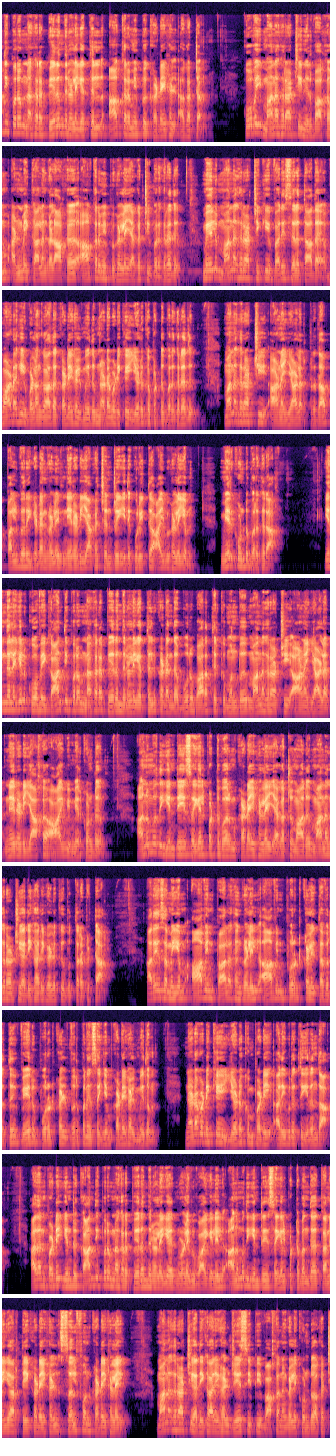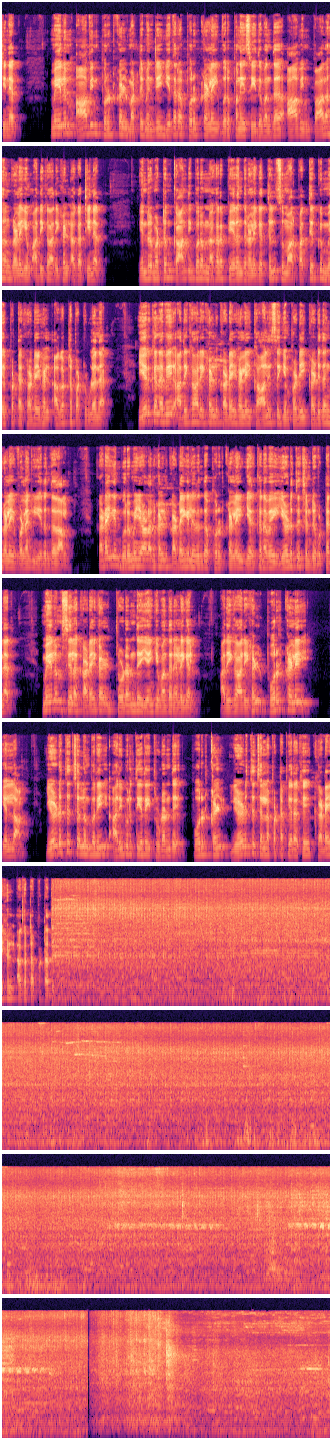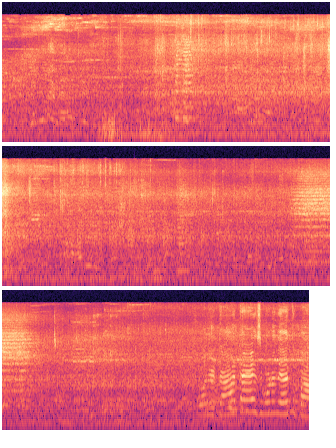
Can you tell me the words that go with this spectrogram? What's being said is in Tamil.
காந்திபுரம் நகர பேருந்து நிலையத்தில் ஆக்கிரமிப்பு கடைகள் அகற்றம். கோவை மாநகராட்சி நிர்வாகம் அண்மை காலங்களாக ஆக்கிரமிப்புகளை அகற்றி வருகிறது. மேலும் மாநகராட்சிக்கு வரி செலுத்தாத வாடகை வழங்காத கடைகள் மீதும் நடவடிக்கை எடுக்கப்பட்டு வருகிறது. மாநகராட்சி ஆணையாளர் பிரதாப் பல்வேறு இடங்களில் நேரடியாக சென்று இது குறித்த ஆய்வுகளையும் மேற்கொண்டு வருகிறார். இந்நிலையில் கோவை காந்திபுரம் நகர பேருந்து நிலையத்தில் கடந்த ஒரு வாரத்திற்கு முன்பு மாநகராட்சி ஆணையாளர் நேரடியாக ஆய்வு மேற்கொண்டு அனுமதியின்றி செயல்பட்டு வரும் கடைகளை அகற்றுமாறு மாநகராட்சி அதிகாரிகளுக்கு உத்தரவிட்டார். அதே சமயம் ஆவின் பாலகங்களில் ஆவின் பொருட்களை தவிர்த்து வேறு பொருட்கள் விற்பனை செய்யும் கடைகள் மீதும் நடவடிக்கை எடுக்கும்படி அறிவுறுத்தி இருந்தார். அதன்படி இன்று காந்திபுரம் நகர பேருந்து நிலைய நுழைவு வாயிலில் அனுமதியின்றி செயல்பட்டு வந்த தனியார் டீ கடைகள் செல்போன் கடைகளை மாநகராட்சி அதிகாரிகள் ஜேசிபி வாகனங்களை கொண்டு அகற்றினர். மேலும் ஆவின் பொருட்கள் மட்டுமின்றி இதர பொருட்களை விற்பனை செய்து வந்த ஆவின் பாலகங்களையும் அதிகாரிகள் அகற்றினர். இன்று மட்டும் காந்திபுரம் நகர பேருந்து நிலையத்தில் சுமார் பத்திற்கும் மேற்பட்ட கடைகள் அகற்றப்பட்டுள்ளன. ஏற்கனவே அதிகாரிகள் கடைகளை காலி செய்யும்படி கடிதங்களை வழங்கி இருந்ததால் கடையின் உரிமையாளர்கள் கடையில் இருந்த பொருட்களை ஏற்கனவே எடுத்துச் சென்று விட்டனர். மேலும் சில கடைகள் தொடர்ந்து இயங்கி வந்த நிலையில் அதிகாரிகள் பொருட்களை எல்லாம் எடுத்துச் செல்லும்படி அறிவுறுத்தியதைத் தொடர்ந்து பொருட்கள் எடுத்துச் செல்லப்பட்ட பிறகு கடைகள் அகற்றப்பட்டது. பாயசம் கொண்டு வந்து ஏற்றுப்பா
